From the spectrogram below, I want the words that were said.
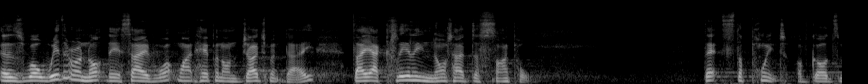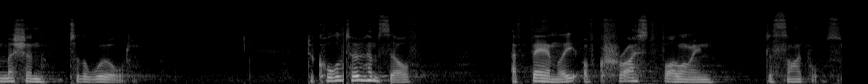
is well, whether or not they're saved, what might happen on Judgment Day, they are clearly not a disciple. That's the point of God's mission to the world to call to himself a family of Christ following disciples.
